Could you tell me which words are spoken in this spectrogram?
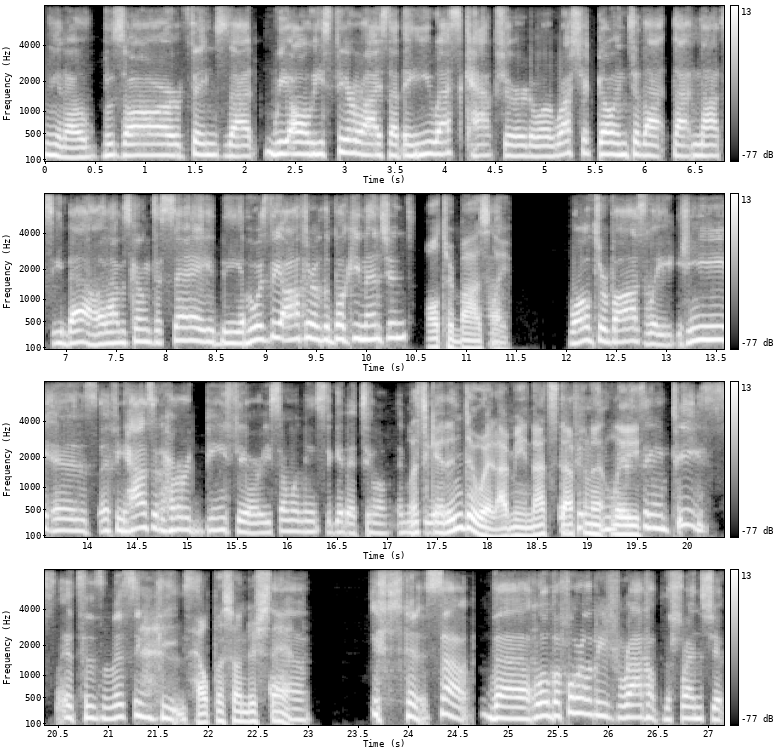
you know, bizarre things that we always theorize that the US captured or Russia going to that that Nazi bell. And I was going to say the who was the author of the book you mentioned? Walter Bosley. Walter Bosley. He is if he hasn't heard B theory, someone needs to get it to him. Let's get into it. I mean, that's It's his definitely missing piece. It's his missing piece. help us understand. Uh, so the well before let me wrap up the friendship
